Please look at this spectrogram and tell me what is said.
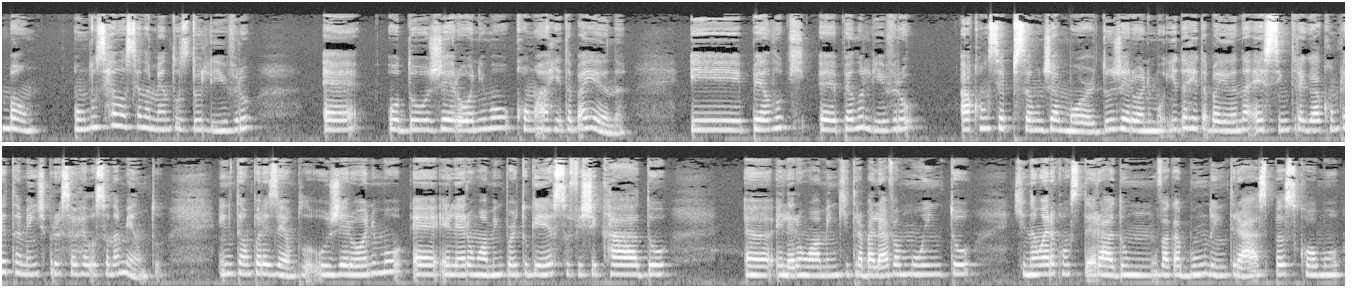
Bom, um dos relacionamentos do livro é o do Jerônimo com a Rita Baiana. E pelo, é, pelo livro, a concepção de amor do Jerônimo e da Rita Baiana é se entregar completamente para o seu relacionamento. Então, por exemplo, o Jerônimo, é, ele era um homem português, sofisticado, uh, ele era um homem que trabalhava muito, que não era considerado um vagabundo, entre aspas, como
